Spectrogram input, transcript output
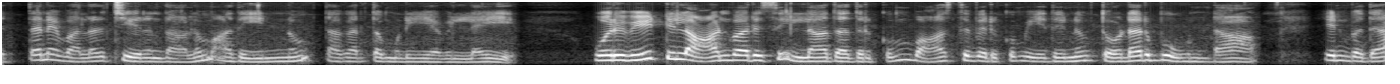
எத்தனை வளர்ச்சி இருந்தாலும் அதை இன்னும் தகர்த்த முடியவில்லை. ஒரு வீட்டில் ஆண் வாரிசு இல்லாததற்கும் வாஸ்துவிற்கும் ஏதேனும் தொடர்பு உண்டா என்பதை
